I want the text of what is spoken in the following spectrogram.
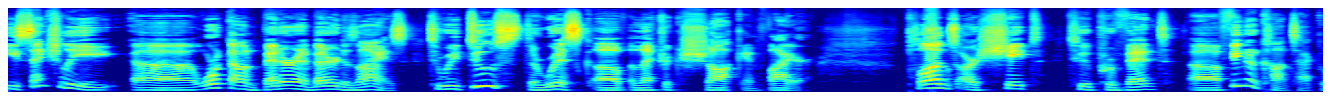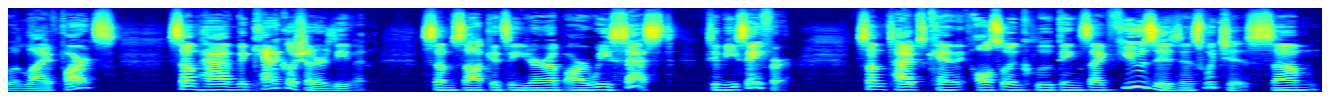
essentially uh, worked on better and better designs to reduce the risk of electric shock and fire. Plugs are shaped to prevent uh, finger contact with live parts. Some have mechanical shutters, even. Some sockets in Europe are recessed to be safer. Some types can also include things like fuses and switches. Some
